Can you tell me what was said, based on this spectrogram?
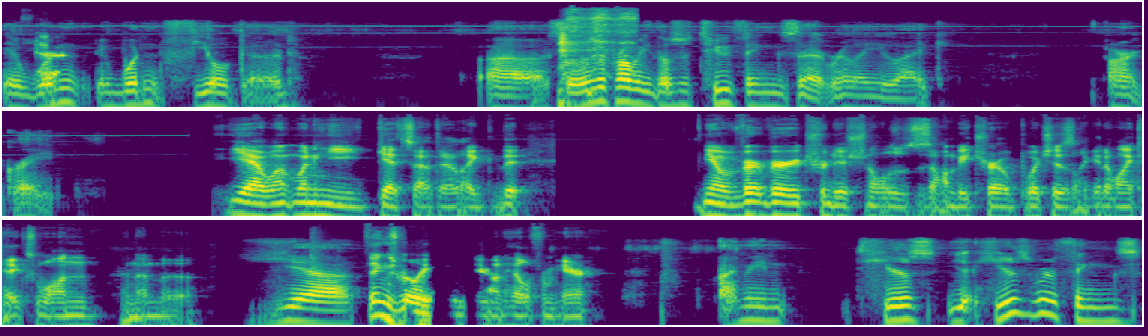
it wouldn't. It wouldn't feel good. Uh, so those are probably those are two things that really like aren't great. yeah, when when he gets out there, like the you know very very traditional zombie trope, which is like it only takes one, and then the Yeah, things really go downhill from here. I mean, here's yeah, here's where things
